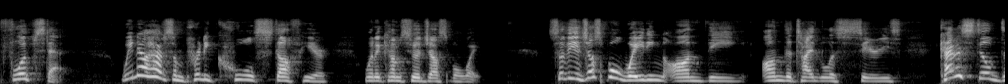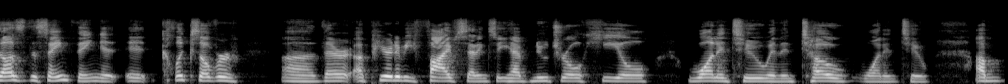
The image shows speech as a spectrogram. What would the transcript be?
Flipstat. We now have some pretty cool stuff here when it comes to adjustable weight. So the adjustable weighting on the on the Titleist series kind of still does the same thing. It it clicks over. Uh, there appear to be five settings, so you have neutral, heel, one and two, and then toe one and two. Um,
